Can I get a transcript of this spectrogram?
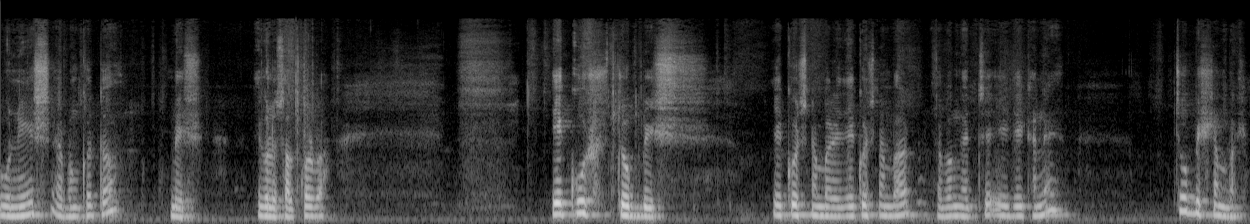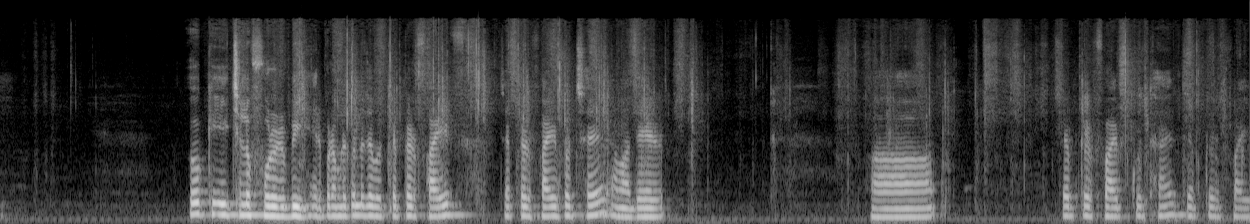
উনিশ এবং কত? বিশ। এগুলো সলভ করবা। একুশ, চব্বিশ। একুশ নাম্বার এই যে একুশ নাম্বার এবং হচ্ছে এই যে এখানে চব্বিশ নাম্বার ওকে এই ছিল ফোরের বি এরপর আমরা চলে যাব চ্যাপ্টার ফাইভ চ্যাপ্টার ফাইভ হচ্ছে আমাদের চ্যাপ্টার ফাইভ কোথায়? চ্যাপ্টার ফাইভ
